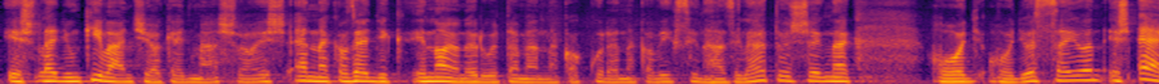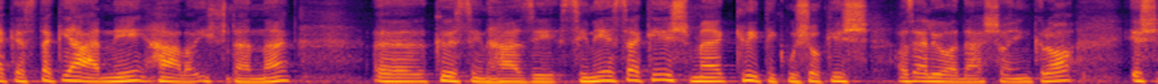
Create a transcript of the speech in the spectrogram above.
és legyünk kíváncsiak egymásra. És ennek az egyik, én nagyon örültem ennek akkor, ennek a Víg Színházi lehetőségnek, hogy, hogy összejön, és elkezdtek járni, hála Istennek, kőszínházi színészek is, meg kritikusok is az előadásainkra, és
